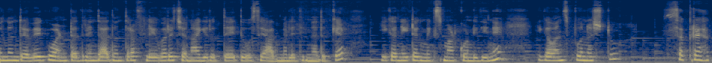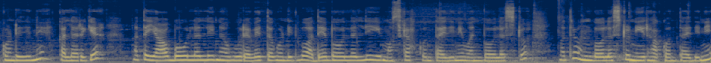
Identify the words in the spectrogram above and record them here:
ಒಂದೊಂದು ರವೆಗೂ ಅಂಟೋದ್ರಿಂದ ಅದೊಂಥರ ಫ್ಲೇವರೇ ಚೆನ್ನಾಗಿರುತ್ತೆ ದೋಸೆ ಆದಮೇಲೆ ತಿನ್ನೋದಕ್ಕೆ. ಈಗ ನೀಟಾಗಿ ಮಿಕ್ಸ್ ಮಾಡ್ಕೊಂಡಿದ್ದೀನಿ. ಈಗ ಒಂದು ಸ್ಪೂನಷ್ಟು ಸಕ್ಕರೆ ಹಾಕ್ಕೊಂಡಿದ್ದೀನಿ ಕಲರಿಗೆ ಮತ್ತು ಯಾವ ಬೌಲಲ್ಲಿ ನಾವು ರವೆ ತಗೊಂಡಿದ್ವೋ ಅದೇ ಬೌಲಲ್ಲಿ ಮೊಸರು ಹಾಕ್ಕೊತಾ ಇದ್ದೀನಿ. ಒಂದು ಬೌಲಷ್ಟು ಮತ್ತು ಒಂದು ಬೌಲಷ್ಟು ನೀರು ಹಾಕ್ಕೊತಾ ಇದ್ದೀನಿ.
